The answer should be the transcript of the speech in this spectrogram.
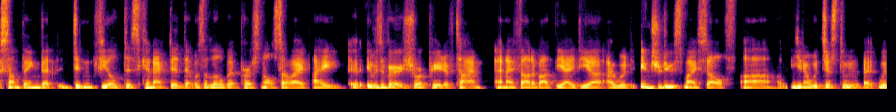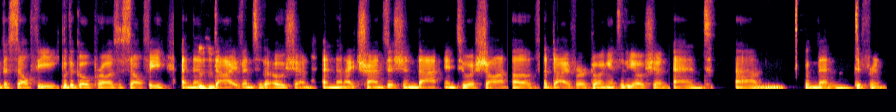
something that didn't feel disconnected, that was a little bit personal. So I, I, it was a very short period of time, and I thought about the idea I would introduce myself, uh, you know, with just with a selfie, with a GoPro as a selfie, and then mm-hmm. dive into the ocean, and then I transitioned that into a shot of a diver going into the ocean and um, and then different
